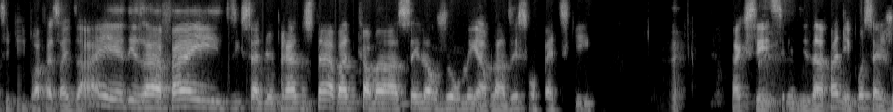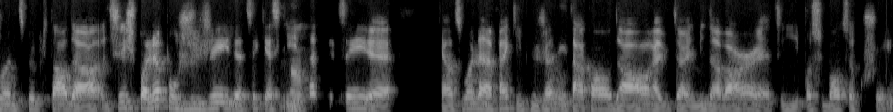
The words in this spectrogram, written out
Puis le professeur il dit Ah, il y a des enfants, il dit que ça leur prend du temps avant de commencer leur journée. En plan ils sont fatigués. Fait que c'est, des enfants, des fois, ça joue un petit peu plus tard dehors. Tu sais, je ne suis pas là pour juger là, qu'est-ce qui est fait. Euh, quand tu vois un enfant qui est plus jeune, il est encore dehors à 8h30, 9h, euh, il n'est pas sur le bord de se coucher.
